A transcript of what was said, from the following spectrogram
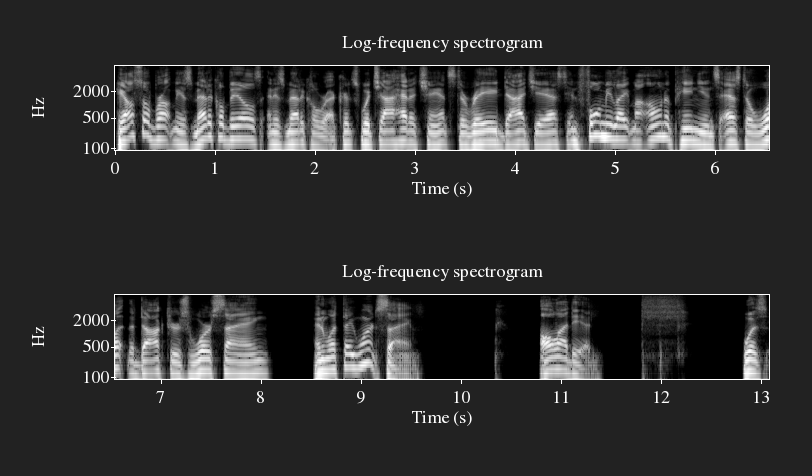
He also brought me his medical bills and his medical records, which I had a chance to read, digest, and formulate my own opinions as to what the doctors were saying and what they weren't saying. All I did was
